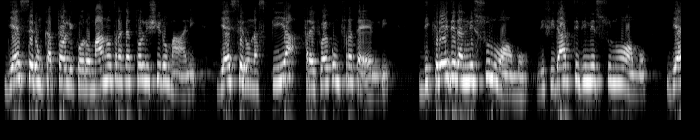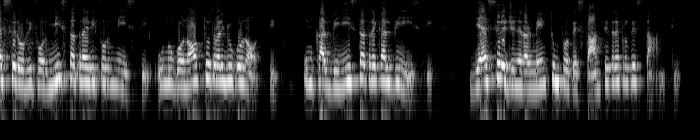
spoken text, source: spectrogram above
di essere un cattolico romano tra cattolici romani, di essere una spia fra i tuoi confratelli, di credere a nessun uomo, di fidarti di nessun uomo, di essere un riformista tra i riformisti, un ugonotto tra gli ugonotti, un calvinista tra i calvinisti, di essere generalmente un protestante tra i protestanti,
